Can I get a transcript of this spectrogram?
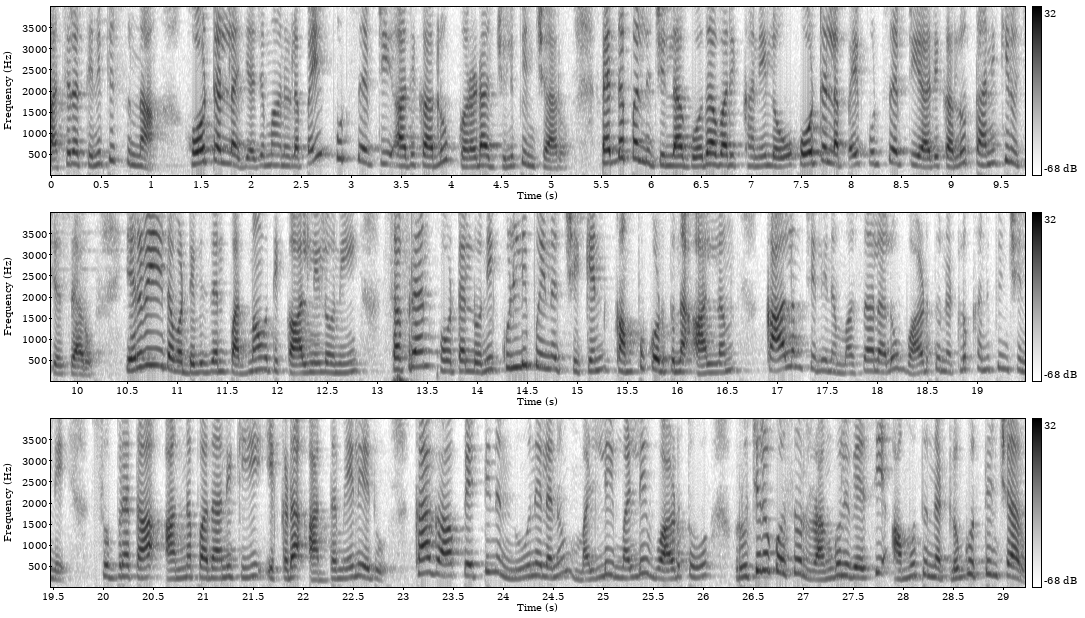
కచర తినిపిస్తున్న. హోటళ్ళ యజమానులపై ఫుడ్ సేఫ్టీ అధికారులు కొరడా జులిపించారు. పెద్దపల్లి జిల్లా గోదావరి ఖనిలో హోటళ్ళపై ఫుడ్ సేఫ్టీ అధికారులు తనిఖీలు చేశారు. ఇరవై ఐదవ డివిజన్ పద్మావతి కాలనీలోని సఫ్రాన్ హోటల్లోని కుళ్ళిపోయిన చికెన్ కంపు కొడుతున్న అల్లం కాలం చెల్లిన మసాలాలు వాడుతున్నట్లు కనిపించింది. శుభ్రత అన్న పదానికి ఇక్కడ అర్థమే లేదు. కాగా పెట్టిన నూనెలను మళ్ళీ మళ్ళీ వాడుతూ రుచుల కోసం రంగులు వేసి అమ్ముతున్నట్లు గుర్తించారు.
